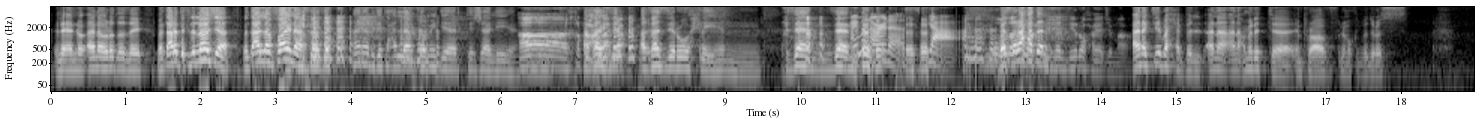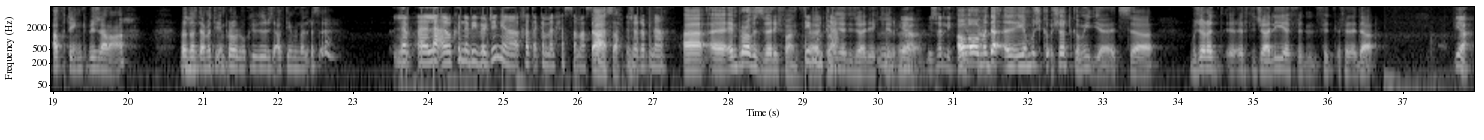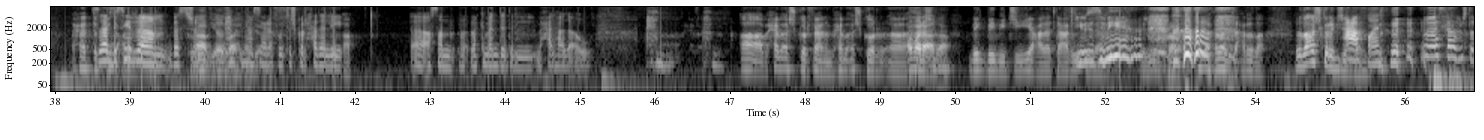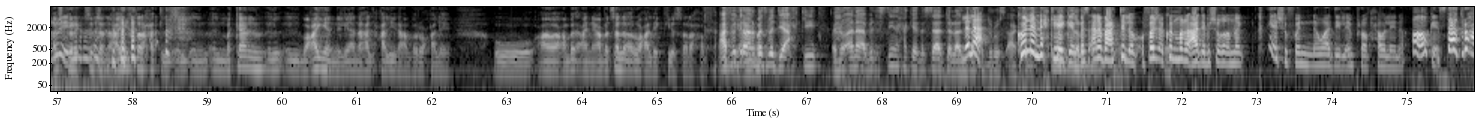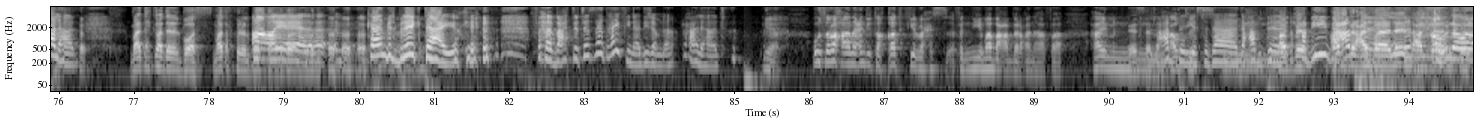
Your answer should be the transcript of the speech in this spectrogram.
لأنه أنا ورضا زي بنتعلم تكنولوجيا بنتعلم finance أنا بدي أتعلم كوميديا ارتجالية. آه خطر على اغذي. أغذي روحي. زين زين I'm an artist yeah. بس صراحة غذي روحه يا جماعة. أنا كتير بحب ال... أنا أنا عملت improv لما كنت بدرس. acting بالجامعة رضا أنت عملتي improv لما كنت بدرس acting بالمدرسة؟ لا آه، لا لو كنا بفرجينيا اخذت كم من حصة مع آه، أستاذ صح. جربناه improv is very ممتع. كوميديا تجاريه كثير يا بيسلي كثير أو أو هي مش ك- شرط كوميديا اتس مجرد ارتجالية في ال... في, ال- في الأداء. يا التركيز بصير بس آه، عشان الناس. يعرفوا تشكر حدا اللي آه. آه، أصلا ريكومندد المحل هذا أو آه بحب أشكر فعلا بحب أشكر آه عمر آغا. بيج بيبي جي على تعريف يوز مي بمزح رضا. رضا أشكرك جدا. عفوا. أستاذ مش أشكرك ضروري جدا. هي اقترحت ال- ال- المكان ال- المعين اللي أنا حاليا عم بروح عليه. وعم ب- يعني عم بتسلى أروح عليه كثير صراحة. على فكرة يعني أنا بس بدي أحكي إنه أنا قبل سنين حكيت لسداد إنه لازم لا لا دروس acting. كلنا بنحكي هيك بس أنا بعت له فجأة كل مرة قاعدة بالشغل ام لك خليني أشوف وين نوادي ال improv حوالينا. آه okay سداد روح على هذا. ما تحكوا هذا لل boss ما تحكوا لل boss آه آه رضا، يا- رضا. يا- كان بالبريك تاعي أوكي. له أستاذ هاي في نادي جنبنا روح على هذا يا هو صراحة أنا عندي طاقات كثير بحس فنية ما بعبر عنها فهاي من يا من سلام. عبر يا سداد اللي- عبر. حبيبي عبر عبر. الفيولين عن لا حول ولا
